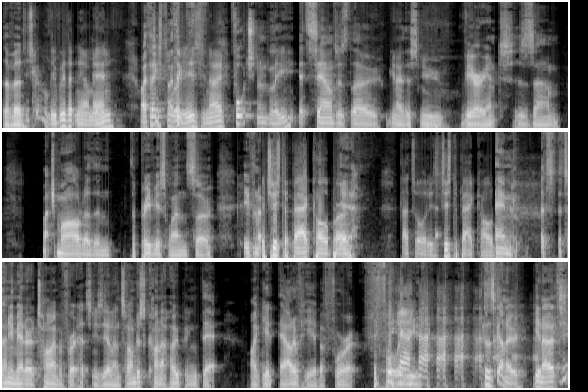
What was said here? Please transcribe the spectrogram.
the vid. Just got to live with it now, man. I think I think it is, you know. Fortunately, it sounds as though you know this new variant is um, much milder than the previous one. So even It's just a bad cold, bro. yeah, That's all it is. Just a bad cold. and it's it's only a matter of time before it hits New Zealand. So I'm just kind of hoping that I get out of here before it fully because it's going to, you know, it's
